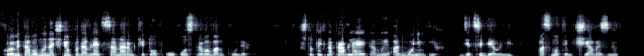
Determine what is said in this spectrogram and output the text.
Кроме того, мы начнем подавлять сонаром китов у острова Ванкувер. Что-то их направляет, а мы отгоним их децибелами. Посмотрим, чья возьмет.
